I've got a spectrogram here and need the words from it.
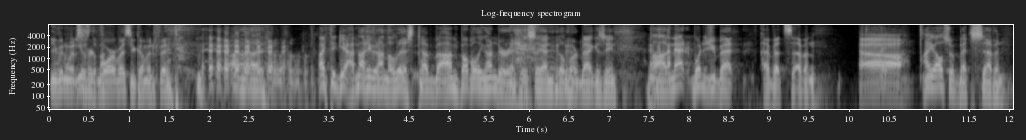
Even when it's just the my- four of us, you come in fifth. I think, yeah, I'm not even on the list. I'm, I'm bubbling under, as they say on Billboard magazine. Uh, Matt, what did you bet? I bet seven. Ah, I also bet seven.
